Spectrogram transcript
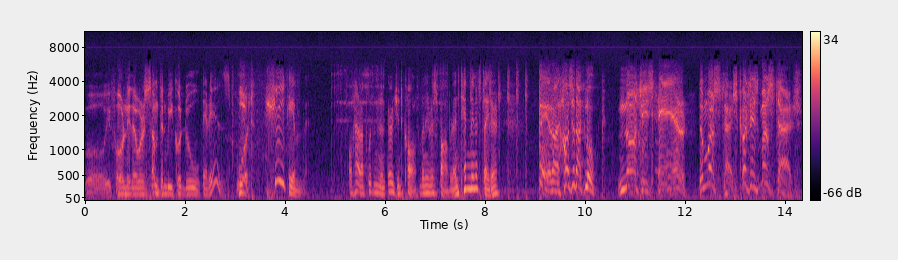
Oh, if only there were something we could do. There is. What? Shave him. O'Hara put in an urgent call for the nearest barber, and ten minutes later. There, uh, how's it that look? Not his hair. The mustache. Cut his mustache.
